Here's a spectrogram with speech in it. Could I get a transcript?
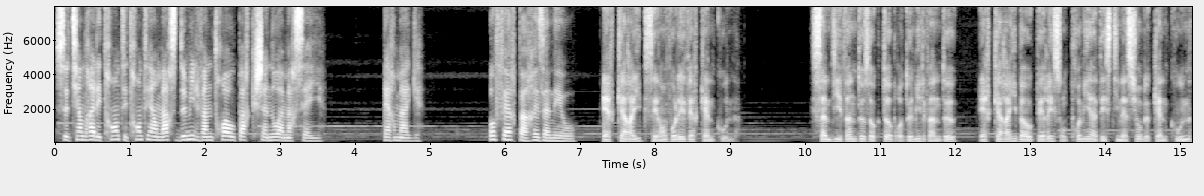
se tiendra les 30 et 31 mars 2023 au Parc Chano à Marseille. Air Mag offert par Rezaneo. Air Caraïbes s'est envolé vers Cancun. Samedi 22 octobre 2022, Air Caraïbes a opéré son premier à destination de Cancun,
